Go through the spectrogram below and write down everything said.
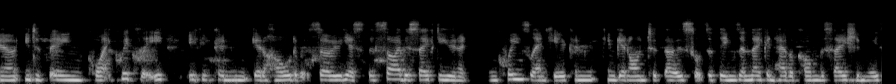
you know, intervene quite quickly if you can get a hold of it. So yes, the cyber safety unit in Queensland here can can get onto those sorts of things, and they can have a conversation with,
